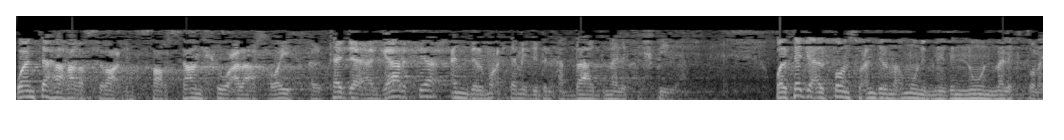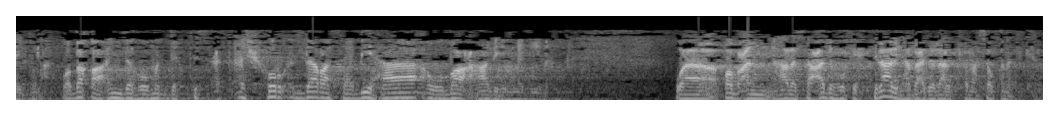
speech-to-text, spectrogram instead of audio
وانتهى هذا الصراع بانتصار سانشو على أخويه فالتجأ غارثيا عند المعتمد بن عباد ملك إشبيليا. والتجأ ألفونسو عند المأمون بن ذنون ملك طليطلة وبقى عنده مدة تسعة أشهر درس بها أوضاع هذه المدينة. وطبعا هذا ساعده في احتلالها بعد ذلك كما سوف نتكلم.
